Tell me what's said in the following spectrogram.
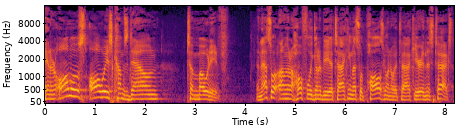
And it almost always comes down to motive. And that's what I'm going to hopefully going to be attacking. That's what Paul's going to attack here in this text.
